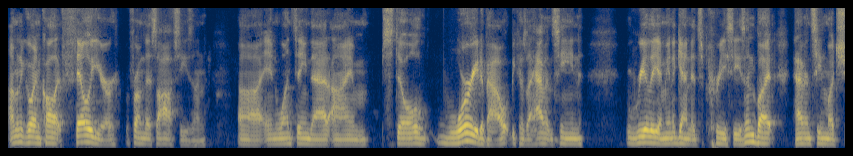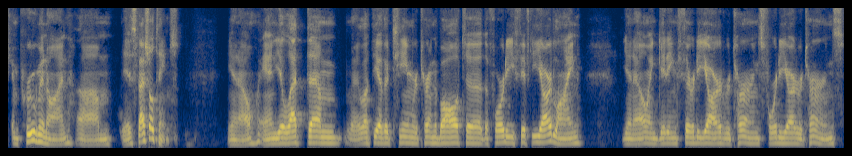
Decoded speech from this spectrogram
I'm going to go ahead and call it failure from this offseason. Uh, and one thing that I'm still worried about because I haven't seen really, I mean, again, it's preseason, but haven't seen much improvement on um, is special teams. You know, and you let them let the other team return the ball to the 40, 50 yard line you know, and getting 30 yard returns, 40 yard returns.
